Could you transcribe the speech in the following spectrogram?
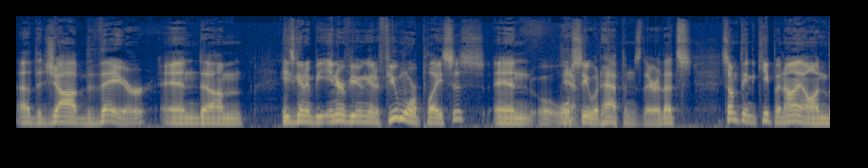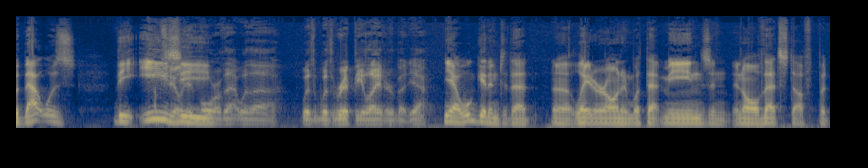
uh, the job there, and um, he's going to be interviewing at a few more places, and we'll yeah. see what happens there. That's something to keep an eye on. But that was the easy more of that with uh, with with Rippey later. But yeah, yeah, we'll get into that uh, later on and what that means and, and all of that stuff. But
